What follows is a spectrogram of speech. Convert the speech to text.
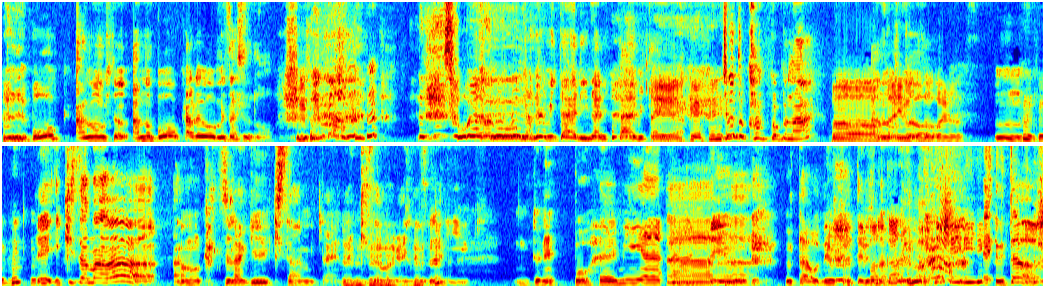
あのねボーあの人、あのボーカルを目指してたの。庄屋のボーカルみたいになりたいみたいな。えちょっとかっこよくない？ー、ああ、わかります、あの人わかります。うん。で、生き様は、あの、桂木由紀さんみたいな生き様がいる んですね。うんとね、ボヘミアっていう歌をね、歌ってる人なんだけど。え、歌はわか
